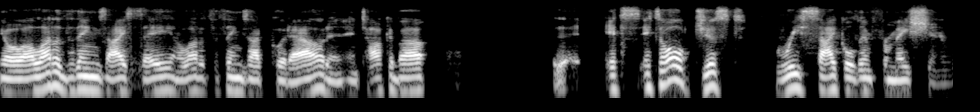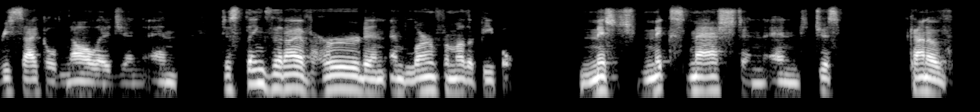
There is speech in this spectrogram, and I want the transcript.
you know, a lot of the things I say and a lot of the things I put out and, and talk about it's it's all just recycled information recycled knowledge and and just things that i've heard and and learned from other people mixed mixed mashed and and just kind of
